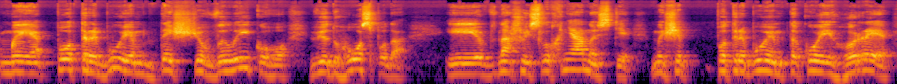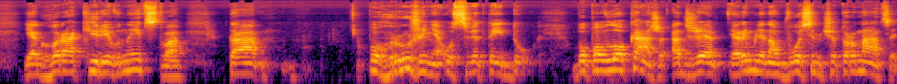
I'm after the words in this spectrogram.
ми потребуємо дещо великого від Господа. І в нашій слухняності ми ще потребуємо такої гори, як гора керівництва та погруження у Святий Дух. Бо Павло каже, адже Римлянам 8.14,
